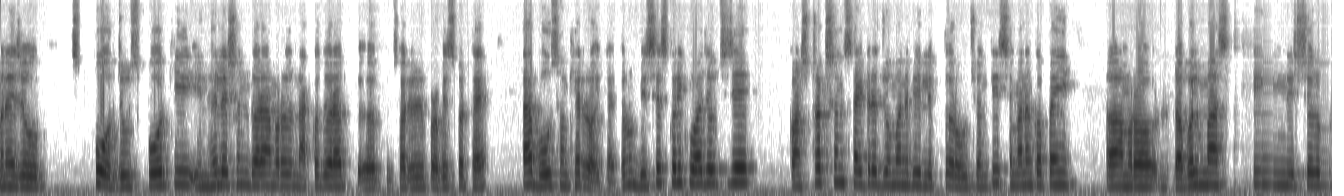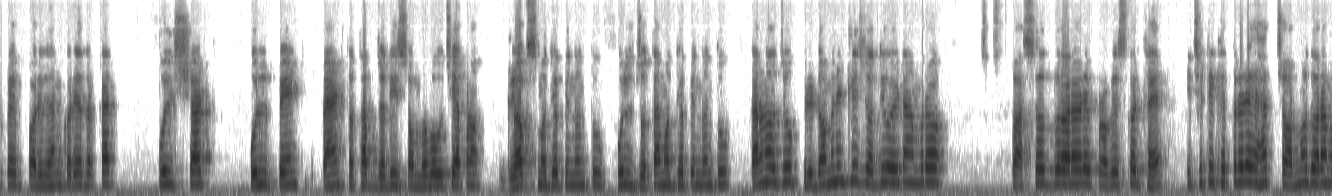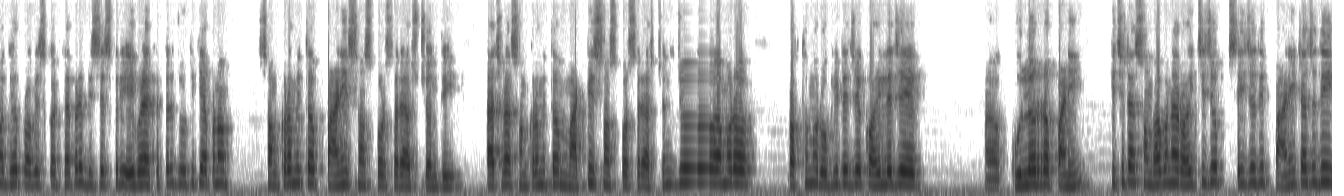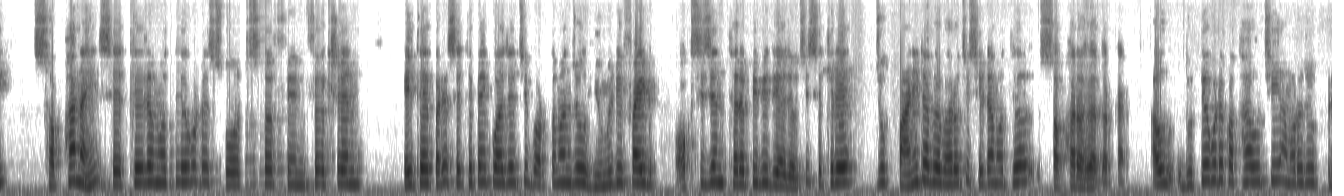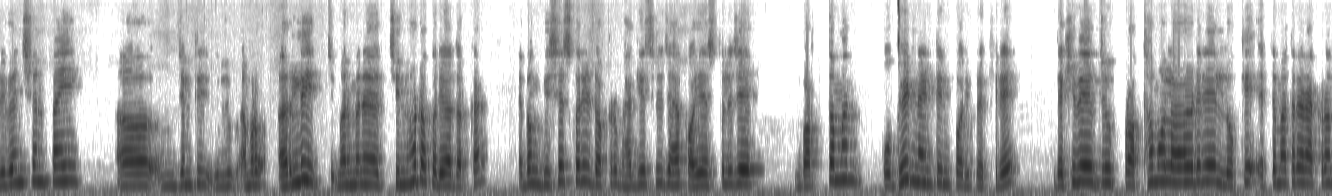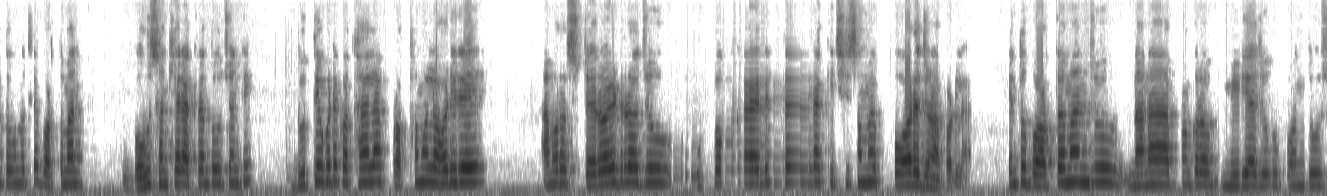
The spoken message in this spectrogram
ମାନେ ଯୋଉ ସ୍ପୋର ଯୋଉ ସ୍ପୋର କି ଇନହେଲେସନ ଦ୍ଵାରା ଆମର ନାକ ଦ୍ଵାରା ଶରୀରରେ ପ୍ରବେଶ କରିଥାଏ ତାହା ବହୁ ସଂଖ୍ୟାରେ ରହିଥାଏ ତେଣୁ ବିଶେଷ କରି କୁହାଯାଉଛି ଯେ କନଷ୍ଟ୍ରକ୍ସନ ସାଇଟରେ ଯୋଉମାନେ ବି ଲିପ୍ତ ରହୁଛନ୍ତି ସେମାନଙ୍କ ପାଇଁ ଆମର ଡବଲ ମାସ୍କିଂ ନିଶ୍ଚୟ ରୂପେ ପରିଧାନ କରିବା ଦରକାର full shirt full pant pant ତଥା ଯଦି ସମ୍ଭବ ହଉଛି ଆପଣ ଗ୍ଲୋଭ୍ସ ମଧ୍ୟ ପିନ୍ଧନ୍ତୁ ଫୁଲ ଜୋତା ମଧ୍ୟ ପିନ୍ଧନ୍ତୁ କାରଣ ଯୋଉ ପ୍ରିଡମିନେଟଲି ଯଦିଓ ଏଇଟା ଆମର ଶ୍ୱାସଦ୍ୱାରରେ ପ୍ରବେଶ କରିଥାଏ କିଛିଟି କ୍ଷେତ୍ରରେ ଏହା ଚର୍ମ ଦ୍ୱାରା ମଧ୍ୟ ପ୍ରବେଶ କରିଥାଏ ପରେ ବିଶେଷ କରି ଏଇଭଳିଆ କ୍ଷେତ୍ରରେ ଯୋଉଠିକି ଆପଣ ସଂକ୍ରମିତ ପାଣି ସଂସ୍ପର୍ଶରେ ଆସୁଛନ୍ତି ତା ଛଡ଼ା ସଂକ୍ରମିତ ମାଟି ସଂସ୍ପର୍ଶରେ ଆସୁଛନ୍ତି ଯୋଉ ଆମର ପ୍ରଥମ ରୋଗୀଟେ ଯେ କହିଲେ ଯେ କୁଲରର ପାଣି କିଛିଟା ସମ୍ଭାବନା ରହିଛି ଯେ ସେଇ ଯଦି ପାଣିଟା ଯଦି ସଫା ନାହିଁ ସେଥିରେ ମଧ୍ୟ ଗୋଟେ ସୋର୍ସ ଅଫ୍ ଇନଫେକ୍ସନ ହେଇଥାଇପାରେ ସେଥିପାଇଁ କୁହାଯାଉଛି ବର୍ତ୍ତମାନ ଯୋଉ ହ୍ୟୁମିଡିଫାଇଡ୍ ଅକ୍ସିଜେନ୍ ଥେରାପି ବି ଦିଆଯାଉଛି ସେଥିରେ ଯୋଉ ପାଣିଟା ବ୍ୟବହାର ହେଉଛି ସେଇଟା ମଧ୍ୟ ସଫା ରହିବା ଦରକାର ଆଉ ଦ୍ୱିତୀୟ ଗୋଟେ କଥା ହେଉଛି ଆମର ଯୋଉ ପ୍ରିଭେନସନ୍ ପାଇଁ ଯେମିତି ଆମର ଅର୍ଲି ମାନେ ମାନେ ଚିହ୍ନଟ କରିବା ଦରକାର ଏବଂ ବିଶେଷ କରି ଡକ୍ଟର ଭାଗ୍ୟଶ୍ରୀ ଯାହା କହି ଆସୁଥିଲେ ଯେ ବର୍ତ୍ତମାନ କୋଭିଡ୍ ନାଇଣ୍ଟିନ୍ ପରିପ୍ରେକ୍ଷୀରେ ଦେଖିବେ ଯୋଉ ପ୍ରଥମ ଲହରୀରେ ଲୋକେ ଏତେ ମାତ୍ରାରେ ଆକ୍ରାନ୍ତ ହେଉନଥିଲେ ବର୍ତ୍ତମାନ ବହୁ ସଂଖ୍ୟାରେ ଆକ୍ରାନ୍ତ ହେଉଛନ୍ତି ଦ୍ୱିତୀୟ ଗୋଟେ କଥା ହେଲା ପ୍ରଥମ ଲହଡ଼ିରେ ଆମର ଷ୍ଟେରଏଡ ର ଯୋଉ ଉପକାରିତାଟା କିଛି ସମୟ ପରେ ଜଣା ପଡିଲା কিন্তু বর্তমান যে নানা আপোনকৰ মিডিয়া যোক পন্তু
